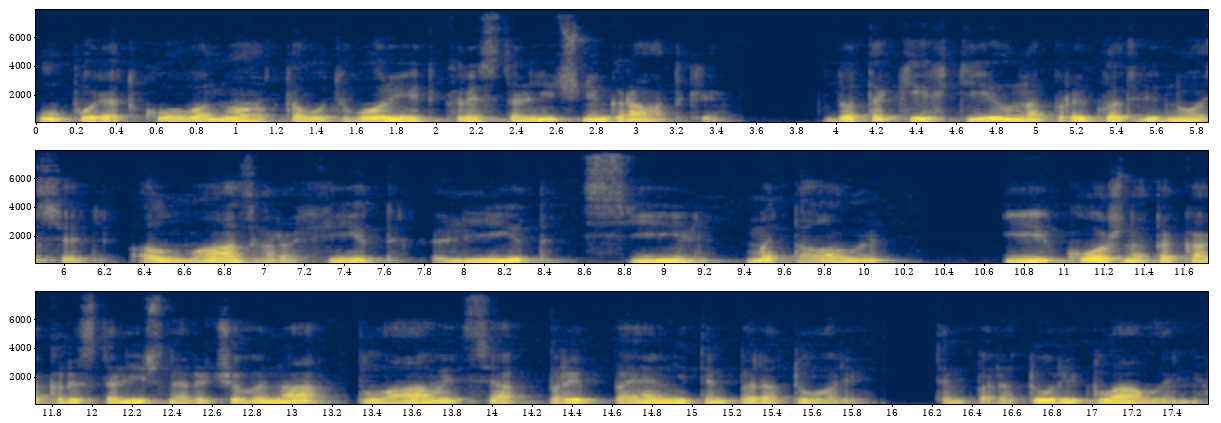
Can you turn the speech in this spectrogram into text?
упорядковано та утворюють кристалічні ґратки. До таких тіл, наприклад, відносять алмаз, графіт, лід, сіль, метали. І кожна така кристалічна речовина плавиться при певній температурі, температурі плавлення.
